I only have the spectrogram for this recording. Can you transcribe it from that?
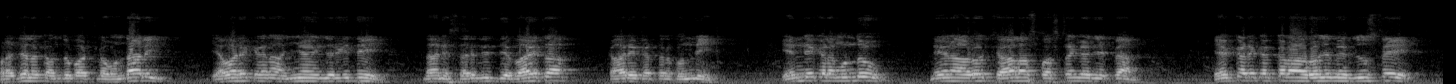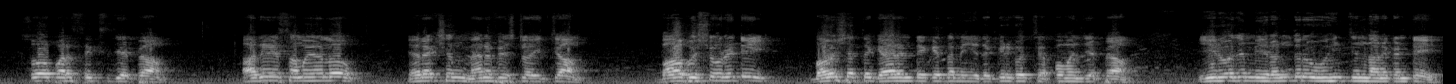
ప్రజలకు అందుబాటులో ఉండాలి. ఎవరికైనా అన్యాయం జరిగితే దాన్ని సరిదిద్దే బాధ్యత కార్యకర్తలకు ఉంది ఎన్నికల ముందు నేను ఆ రోజు చాలా స్పష్టంగా చెప్పాను. ఎక్కడికక్కడ ఆ రోజు మీరు చూస్తే సూపర్ సిక్స్ చెప్పాం. అదే సమయంలో ఎలక్షన్ మేనిఫెస్టో ఇచ్చాం. బాబు షూరిటీ భవిష్యత్తు గ్యారంటీ కింద మీ దగ్గరికి వచ్చి చెప్పమని చెప్పాం. ఈ రోజు మీరందరూ ఊహించిన దానికంటే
